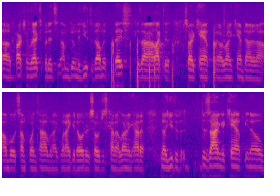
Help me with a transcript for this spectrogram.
uh, Parks and Recs, but it's I'm doing the youth development base because I like to start a camp, uh, run a camp down in uh, Humble at some point in time when I when I get older. So just kind of learning how to, you know, youth designing a camp, you know,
